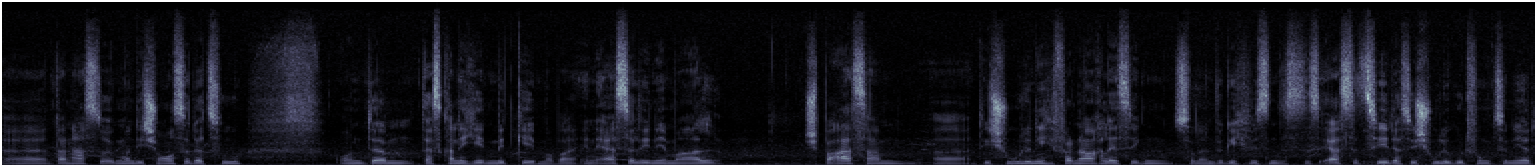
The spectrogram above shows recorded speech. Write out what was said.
äh, dann hast du irgendwann die Chance dazu. Und ähm, das kann ich jedem mitgeben. Aber in erster Linie mal Spaß haben, äh, die Schule nicht vernachlässigen, sondern wirklich wissen, das ist das erste Ziel, dass die Schule gut funktioniert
